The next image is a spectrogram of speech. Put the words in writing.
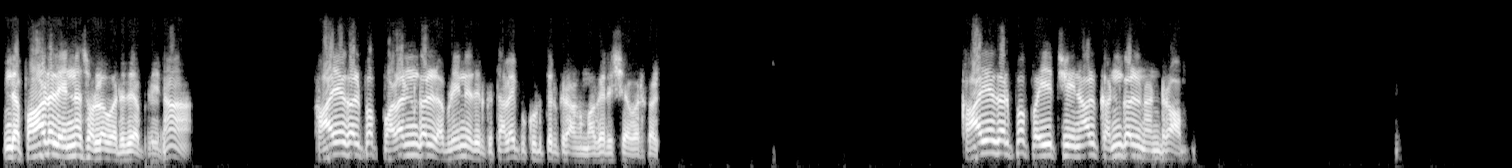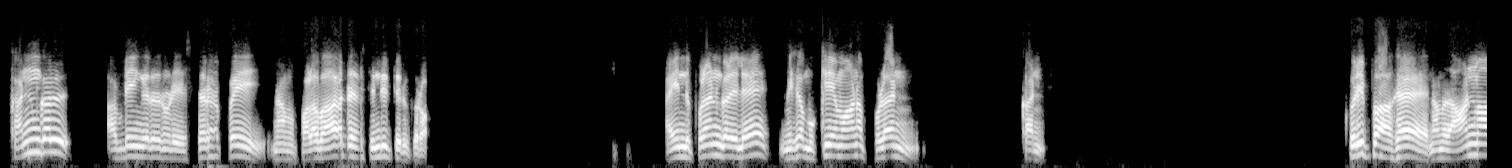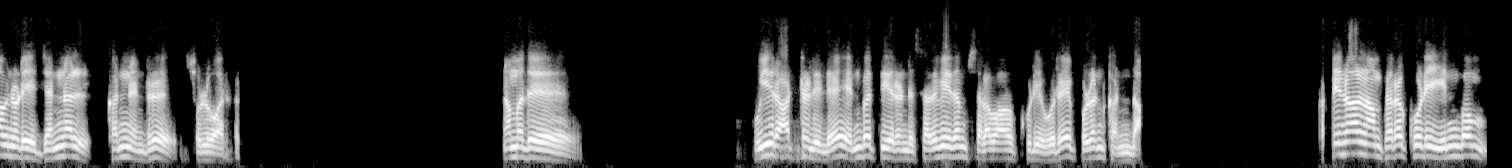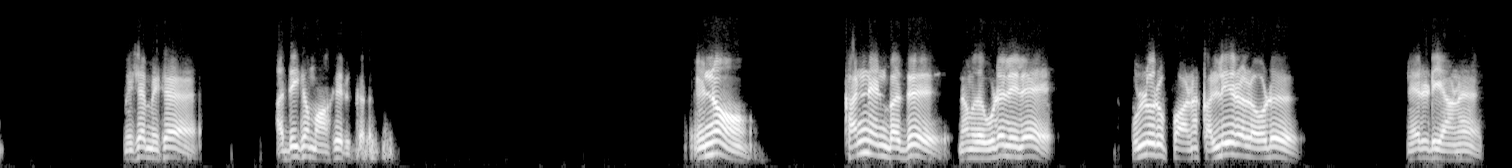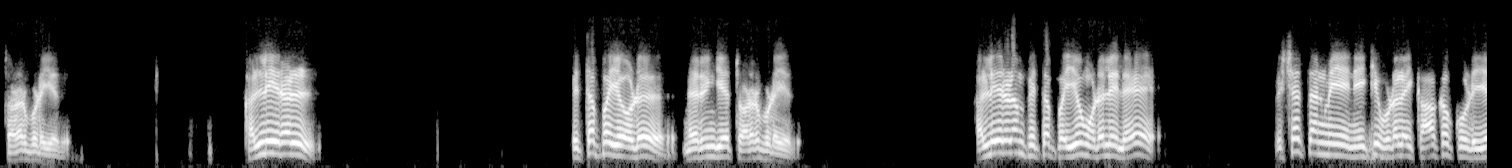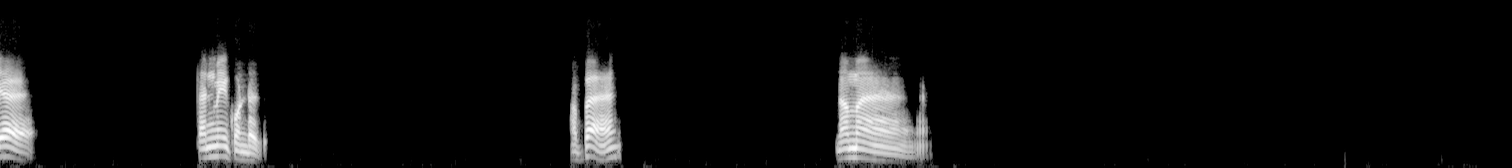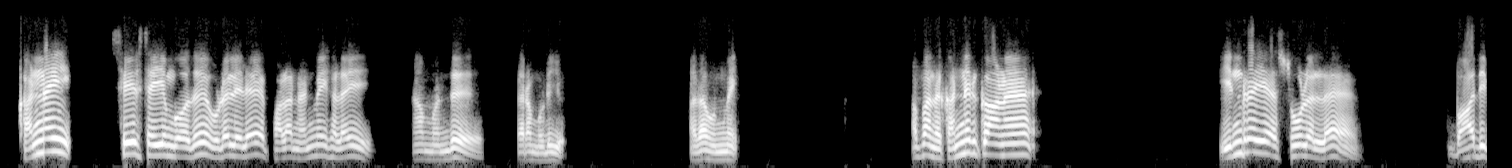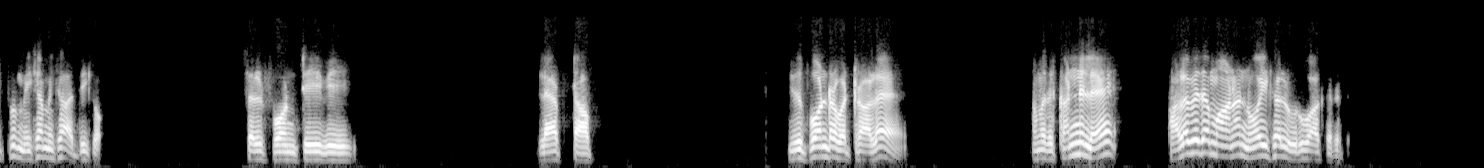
இந்த பாடல் என்ன சொல்ல வருது அப்படின்னா காயகல்ப பலன்கள் அப்படின்னு இதற்கு தலைப்பு கொடுத்திருக்கிறாங்க மகரிஷி அவர்கள். காயகற்ப பயிற்சியினால் கண்கள் நன்றாம். கண்கள் அப்படிங்கிறதுனுடைய சிறப்பை நாம் பலவாறு சிந்தித்திருக்கிறோம். ஐந்து புலன்களிலே மிக முக்கியமான புலன் கண். குறிப்பாக நமது ஆன்மாவினுடைய ஜன்னல் கண் என்று சொல்லுவார்கள். நமது உயிர் ஆற்றலிலே எண்பத்தி இரண்டு சதவீதம் செலவாகக்கூடிய ஒரே புலன் கண் தான். கண்ணினால் நாம் பெறக்கூடிய இன்பம் மிக மிக அதிகமாக இருக்கிறது. இன்னும் கண் என்பது நமது உடலிலே உள்ளுறுப்பான கல்லீரலோடு நேரடியான தொடர்புடையது. கல்லீரல் பித்தப்பையோடு நெருங்கிய தொடர்புடையது. கல்லீரலும் பித்தப்பையும் உடலிலே விஷத்தன்மையை நீக்கி உடலை காக்கக்கூடிய தன்மை கொண்டது. அப்ப நம்ம கண்ணை சீர் செய்யும் போது உடலிலே பல நன்மைகளை நாம் வந்து பெற முடியும். அதான் உண்மை. அப்ப அந்த கண்ணிற்கான இன்றைய சூழல்ல பாதிப்பு மிக மிக அதிகம். செல்போன் டிவி லேப்டாப் இது போன்றவற்றால நமது கண்ணுல பலவிதமான நோய்கள் உருவாகிறது.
